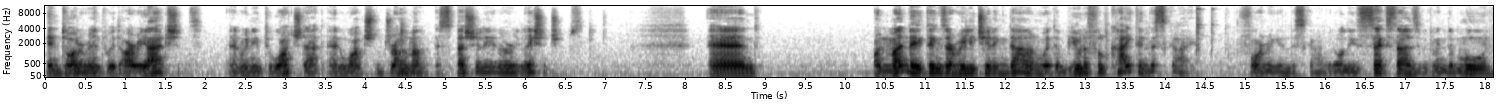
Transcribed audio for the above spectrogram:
intolerant with our reactions and we need to watch that and watch drama especially in our relationships and on Monday things are really chilling down with a beautiful kite in the sky forming in the sky with all these sextiles between the moon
